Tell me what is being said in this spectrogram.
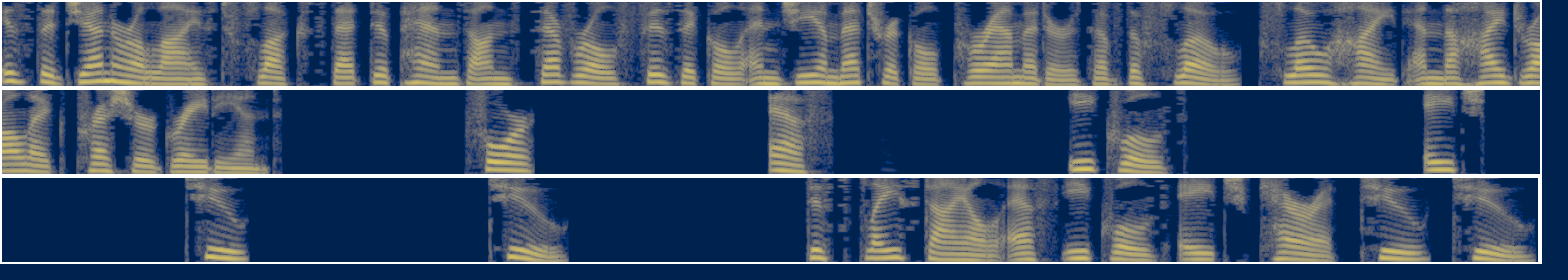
is the generalized flux that depends on several physical and geometrical parameters of the flow, flow height and the hydraulic pressure gradient. For F equals H 2 2 display style F equals H caret 2 2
